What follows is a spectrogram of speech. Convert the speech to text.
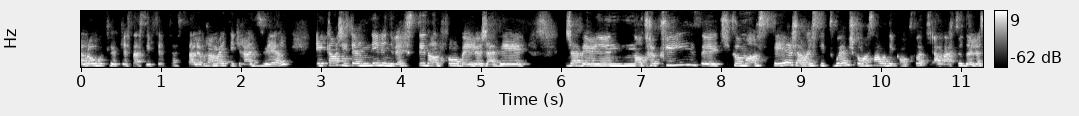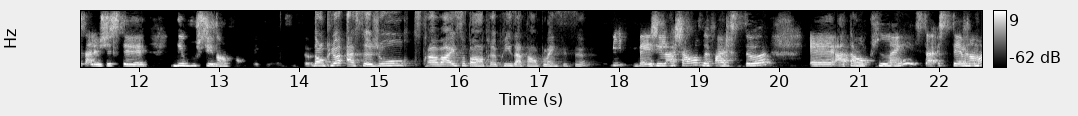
à l'autre que ça s'est fait. Ça, ça, a vraiment été graduel. Et quand j'ai terminé l'université, dans le fond, ben là, j'avais j'avais une entreprise euh, qui commençait, j'avais un site web, je commençais à avoir des contrats, puis à partir de là, ça allait juste euh, débouché dans le fond. Donc là, à ce jour, tu travailles sur ton entreprise à temps plein, c'est ça? Oui, ben j'ai la chance de faire ça. Euh, à temps plein. C'était vraiment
